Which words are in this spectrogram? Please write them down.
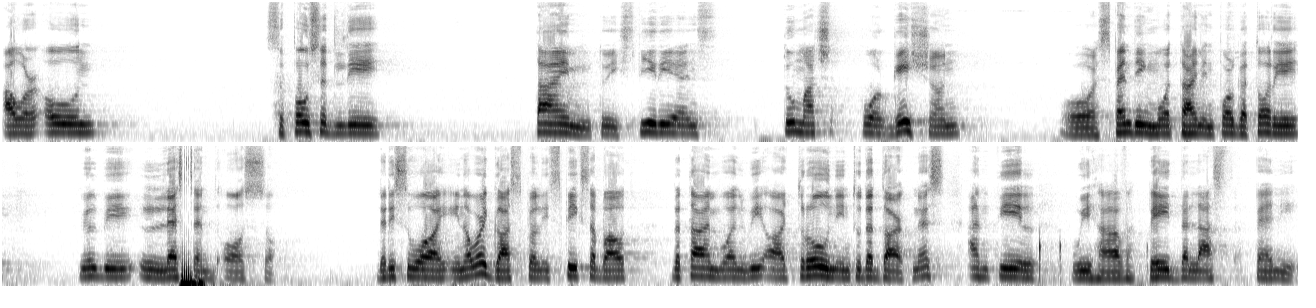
our own supposedly time to experience too much purgation or spending more time in purgatory will be lessened also. That is why in our gospel it speaks about the time when we are thrown into the darkness until we have paid the last penny.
